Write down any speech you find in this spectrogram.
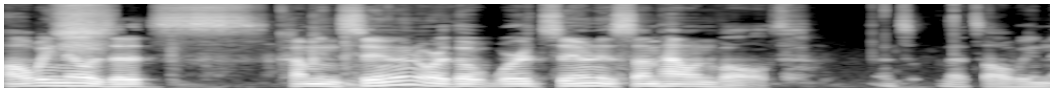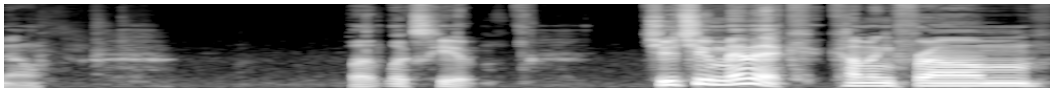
All we know is that it's coming soon, or the word "soon" is somehow involved. That's that's all we know. But looks cute. Choo Choo Mimic coming from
